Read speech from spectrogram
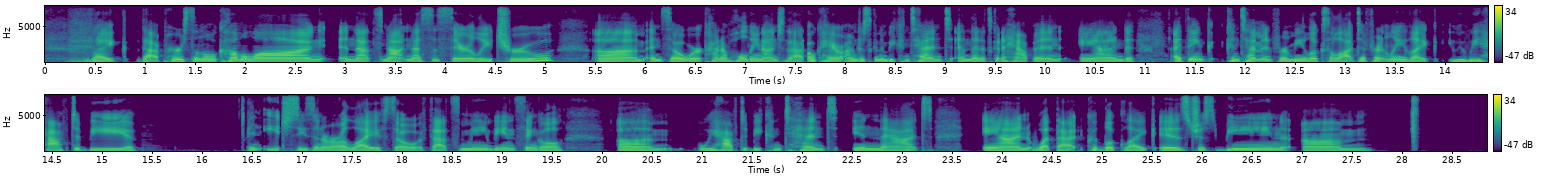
like that person will come along, and that's not necessarily true. Um, and so we're kind of holding on to that, okay, I'm just going to be content, and then it's going to happen. And I think contentment for me looks a lot differently. Like we have to be in each season of our life. So if that's me being single, um, we have to be content in that and what that could look like is just being, um,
